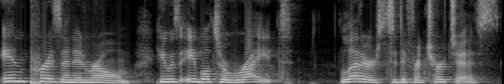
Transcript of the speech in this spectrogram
in prison in Rome, he was able to write letters to different churches.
